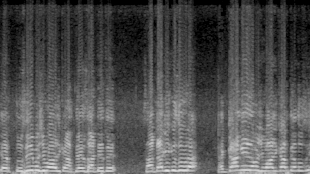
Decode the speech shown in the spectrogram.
ਯਾਰ ਤੁਸੀਂ ਵਿਸ਼ਵਾਸ ਕਰਦੇ ਆ ਸਾਡੇ ਤੇ? ਸਾਡਾ ਕੀ ਕਸੂਰ ਆ? ਠੱਗਾਂਗੇ ਤਾਂ ਵਿਸ਼ਵਾਸ ਕਰਦੇ ਆ ਤੁਸੀਂ?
